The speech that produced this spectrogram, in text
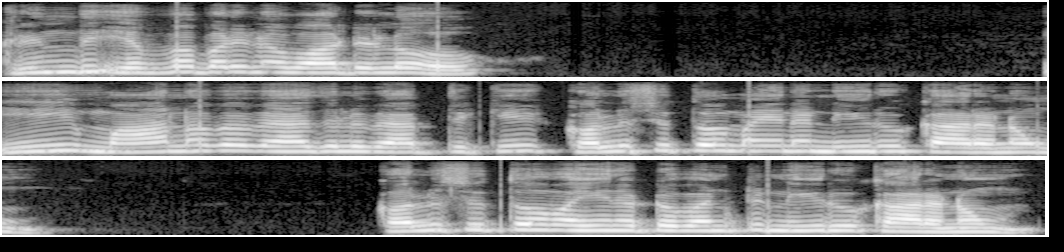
క్రింది ఇవ్వబడిన వాటిలో ఈ మానవ వ్యాధుల వ్యాప్తికి కలుషితమైన నీరు కారణం. కలుషితమైనటువంటి నీరు కారణం.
